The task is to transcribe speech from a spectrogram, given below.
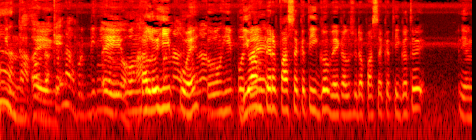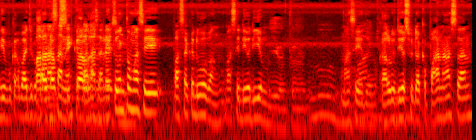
kan Kak, Eh, kau udah pernah berdingin eh, lo? wong- kalau hipo ya ke wong hipo dia hampir fase ketiga be. Kalau sudah fase ketiga tuh yang dibuka baju kepanasan ya kepanasan. Itu untung masih fase kedua bang. Masih dia diem. Iya untung. masih itu. Kalau dia sudah kepanasan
